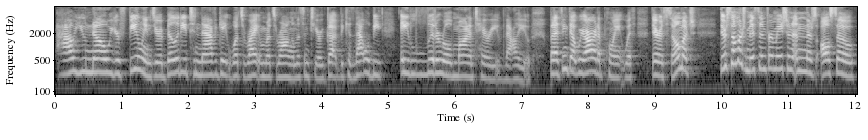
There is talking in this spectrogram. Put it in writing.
how you know your feelings, your ability to navigate what's right and what's wrong and listen to your gut because that will be a literal monetary value. But I think that we are at a point with there is so much there's so much misinformation and there's also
